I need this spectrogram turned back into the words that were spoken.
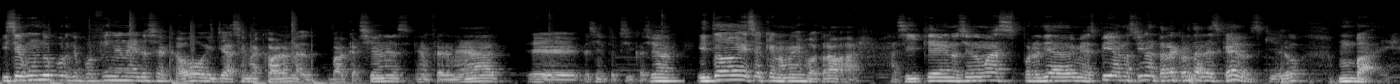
Y segundo porque por fin enero se acabó y ya se me acabaron las vacaciones, enfermedad, eh, desintoxicación y todo eso que no me dejó trabajar. Así que no siendo más, por el día de hoy me despido, no sin antes recordarles que los quiero. Bye.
